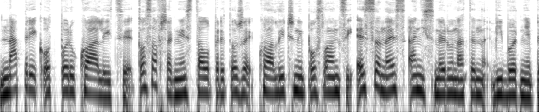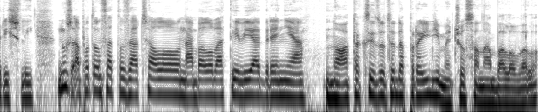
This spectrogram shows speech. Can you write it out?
napriek odporu koalície. To sa však nestalo, pretože koaliční poslanci SNS ani Smeru na ten výbor neprišli. Nuž a potom sa to začalo nabalovať tie vyjadrenia. No a tak si to teda prejdime, čo sa nabalovalo.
